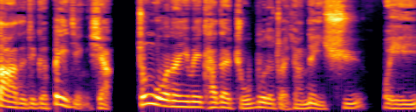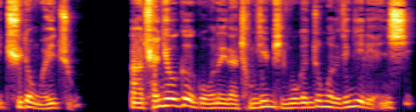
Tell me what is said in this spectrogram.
大的这个背景下，中国呢，因为它在逐步的转向内需为驱动为主，那全球各国呢在重新评估跟中国的经济联系，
